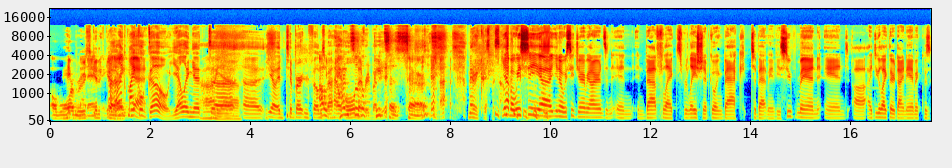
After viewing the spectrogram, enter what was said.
a war Bruce, medic. get it I together. like Michael Yeah. Gough yelling at Oh, uh, yeah. uh, you know in Tim Burton films I'll about how old the everybody is. pizzas, sir. Merry Christmas. Yeah, but we see, uh, you know, we see Jeremy Irons and and, and Batfleck's relationship going back to Batman v Superman, and uh, I do like their dynamic because.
